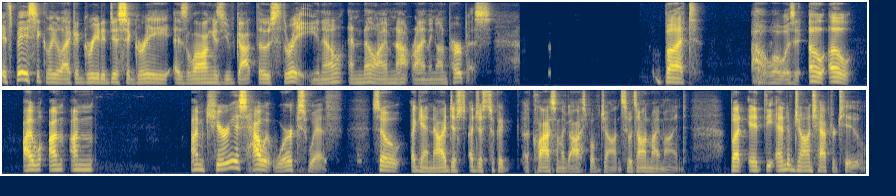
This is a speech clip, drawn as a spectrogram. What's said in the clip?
it's basically like agree to disagree as long as you've got those three, you know? And no, I'm not rhyming on purpose. But oh, what was it? Oh, oh, I I'm I'm I'm curious how it works with. So again, now I just I just took a, a class on the Gospel of John, so it's on my mind. But at the end of John chapter two,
